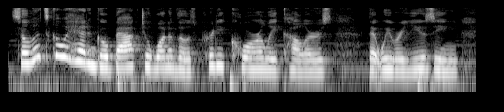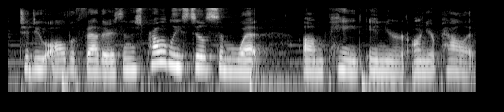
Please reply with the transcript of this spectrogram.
So let's go ahead and go back to one of those pretty corally colors that we were using to do all the feathers. And there's probably still some wet um, paint in your on your palette.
